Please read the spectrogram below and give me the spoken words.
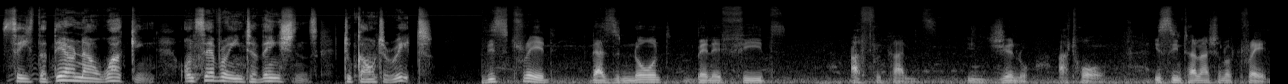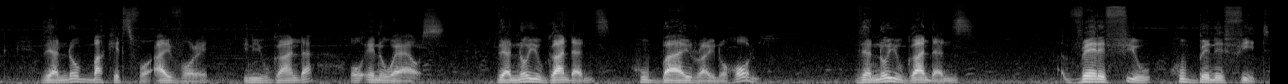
says that they are now working on several interventions to counter it. This trade does not benefit Africans in general at all. It's international trade. There are no markets for ivory in Uganda or anywhere else. There are no Ugandans who buy rhino horn. There are no Ugandans, very few, who benefit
